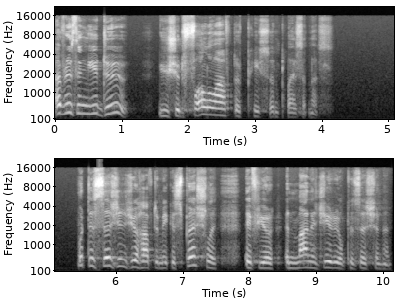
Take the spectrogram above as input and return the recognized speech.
Everything you do, you should follow after peace and pleasantness. What decisions you have to make, especially if you're in managerial position and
